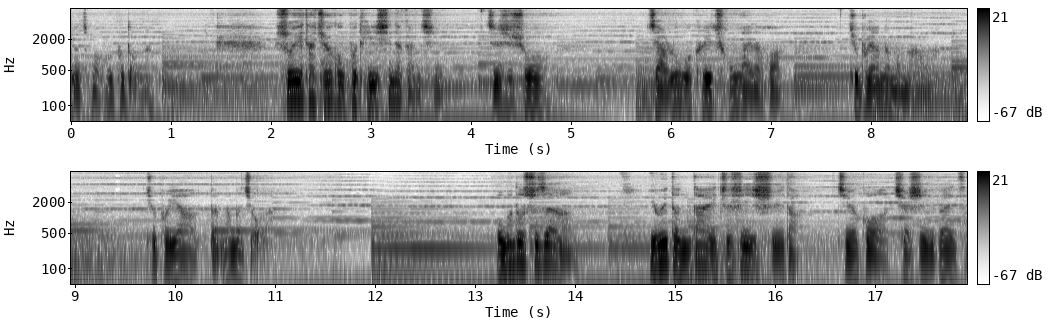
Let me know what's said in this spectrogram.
又怎么会不懂呢？所以他绝口不提新的感情，只是说：假如我可以重来的话，就不要那么忙了，就不要等那么久了。我们都是这样。”以为等待只是一时的，结果却是一辈子；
